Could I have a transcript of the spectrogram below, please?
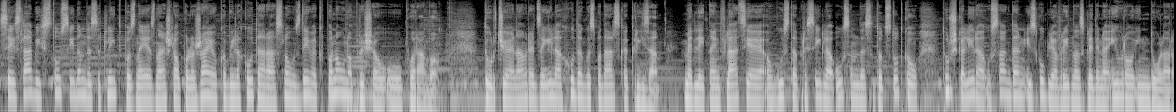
se je slabih 170 let pozneje znašla v položaju, ko bi lahko ta raslov vzdevek ponovno prišel v uporabo. Turčijo je namreč zajela huda gospodarska kriza. Medletna inflacija je avgusta presegla 80 odstotkov, turška lira vsak dan izgublja vrednost glede na evro in dolar.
